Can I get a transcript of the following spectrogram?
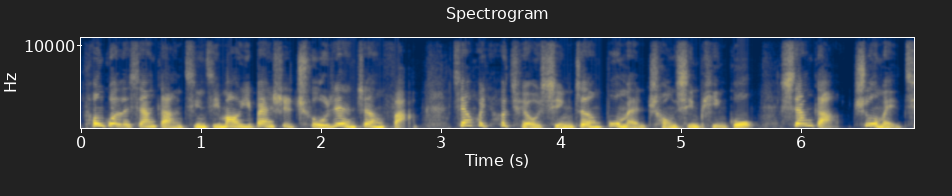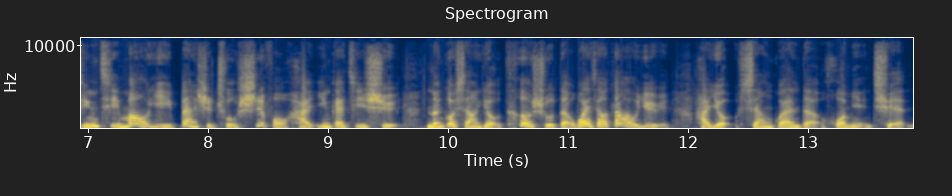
通过了香港经济贸易办事处认证法，将会要求行政部门重新评估香港驻美经济贸易办事处是否还应该继续能够享有特殊的外交待遇，还有相关的豁免权。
